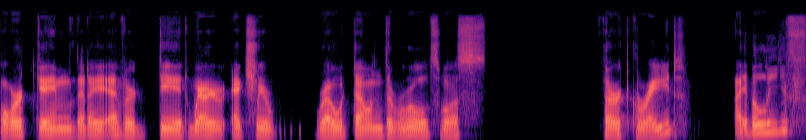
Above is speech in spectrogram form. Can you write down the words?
board game that I ever did, where I actually wrote down the rules, was third grade, I believe,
